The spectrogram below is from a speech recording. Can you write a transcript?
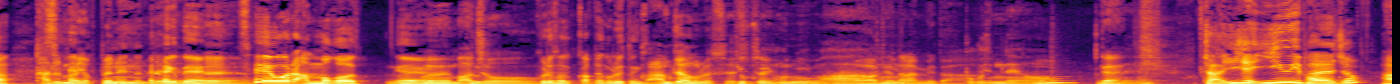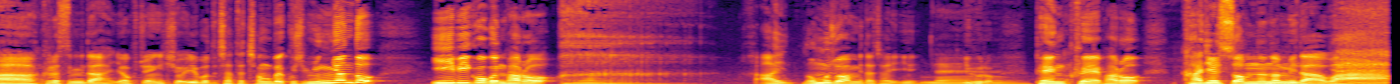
다들 막 역변했는데 네, 네. 세월을 안 먹었. 네. 네, 맞아. 그, 래서 깜짝 놀랐던 깜짝 놀랐어요, 진짜 형님. 와, 아, 대단합니다. 보고 싶네요. 네. 네. 자, 이제 2위 봐야죠. 아, 그렇습니다. 역주행 쇼 일보드 차트 1996년도 2위 곡은 바로 아, 너무 좋아합니다. 저희 이, 네. 이 그룹. 뱅크의 바로 가질 수 없는 겁니다. 음. 와.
